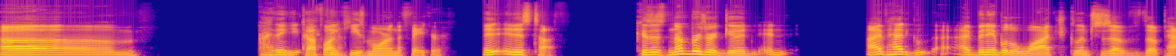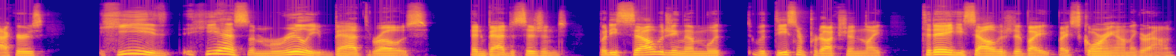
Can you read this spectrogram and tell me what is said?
Um, I think Tough I one. think he's more on the faker. It, it is tough because his numbers are good, and I've had I've been able to watch glimpses of the Packers. He he has some really bad throws and bad decisions, but he's salvaging them with with decent production. Like today, he salvaged it by by scoring on the ground,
